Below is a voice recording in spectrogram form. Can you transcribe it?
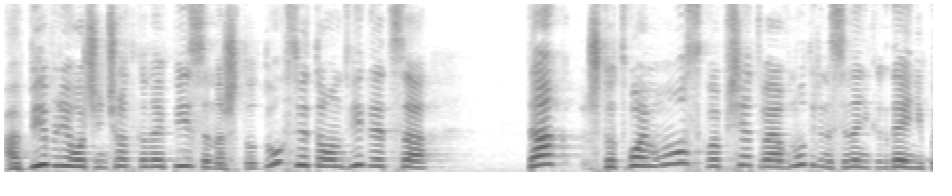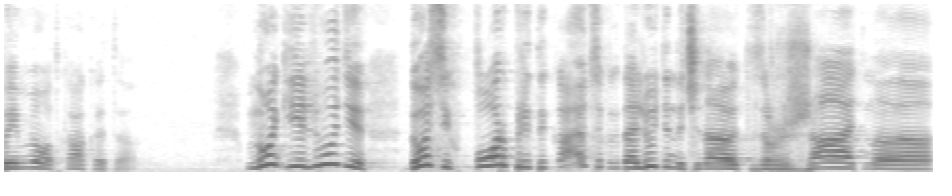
А в Библии очень четко написано, что Дух Святой, он двигается так, что твой мозг, вообще твоя внутренность, она никогда и не поймет, как это. Многие люди до сих пор притыкаются, когда люди начинают ржать на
